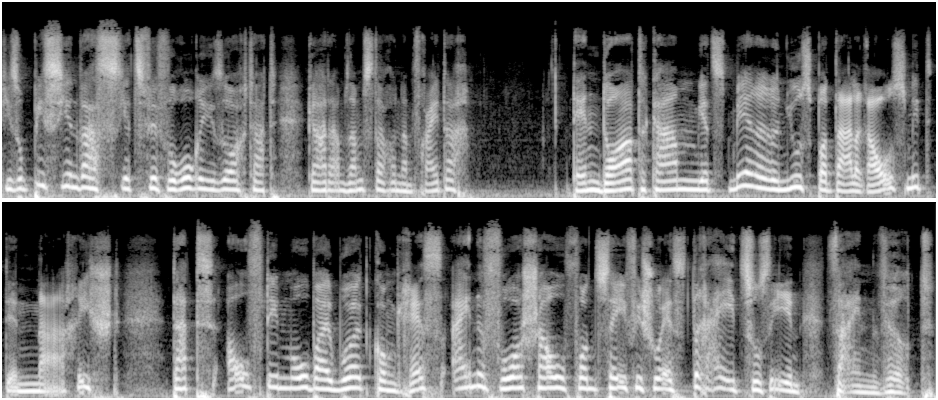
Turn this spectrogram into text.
die so ein bisschen was jetzt für Furore gesorgt hat, gerade am Samstag und am Freitag. Denn dort kamen jetzt mehrere Newsportale raus mit der Nachricht, dass auf dem Mobile World Kongress eine Vorschau von Safish OS 3 zu sehen sein wird.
